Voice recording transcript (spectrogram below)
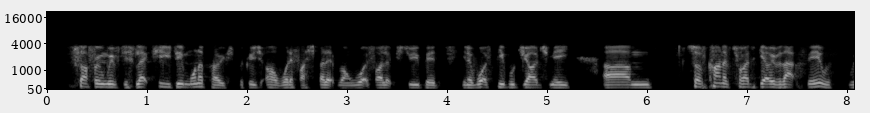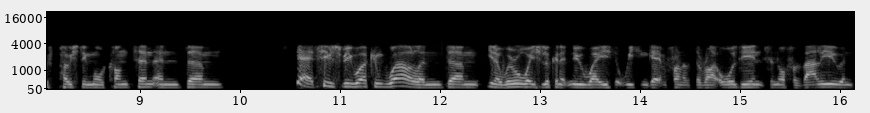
suffering with dyslexia. You didn't want to post because, oh, what if I spell it wrong? What if I look stupid? You know, what if people judge me? So I've kind of tried to get over that fear with, with posting more content and um, yeah, it seems to be working well. And um, you know, we're always looking at new ways that we can get in front of the right audience and offer value. And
